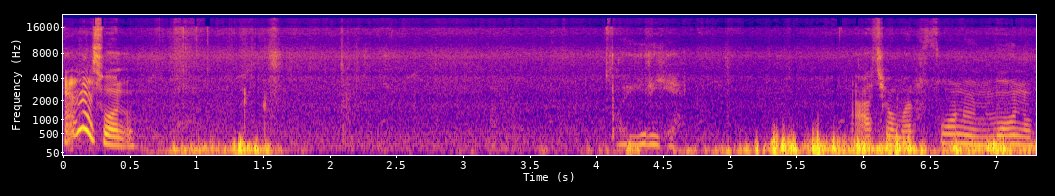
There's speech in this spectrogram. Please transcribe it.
હે ને સોનું? ભૈરી હે. આ છો મારું સોનું મોનું.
